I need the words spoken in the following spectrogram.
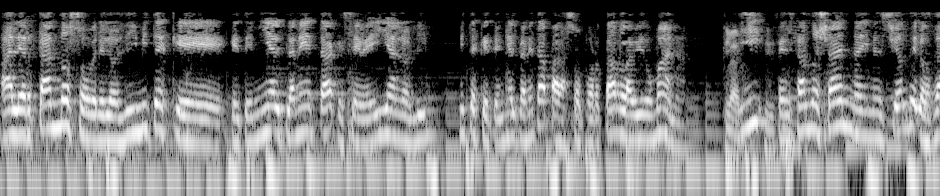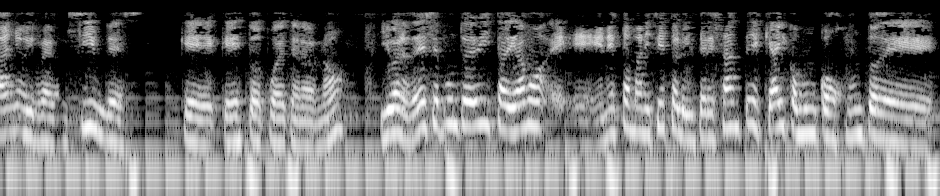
alertando sobre los límites que, que tenía el planeta, que se veían los límites que tenía el planeta para soportar la vida humana. Claro, y sí, sí. pensando ya en la dimensión de los daños irreversibles que, que esto puede tener, ¿no? Y bueno, desde ese punto de vista, digamos, eh, eh, en estos manifiestos lo interesante es que hay como un conjunto de,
